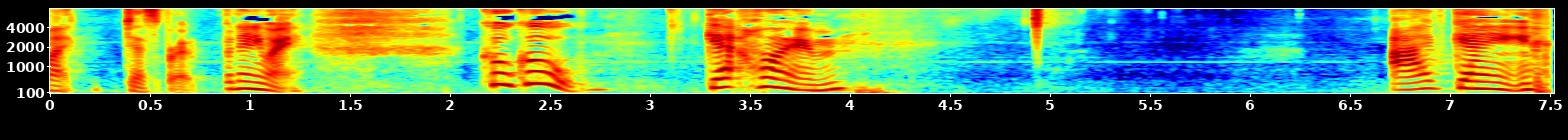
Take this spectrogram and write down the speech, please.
like desperate. But anyway, cool, cool. Get home. I've gained,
